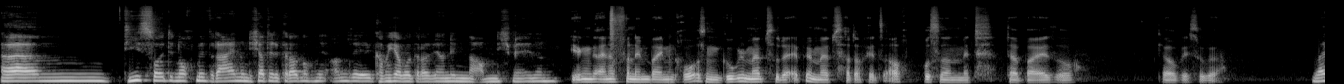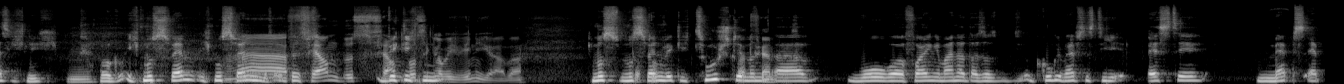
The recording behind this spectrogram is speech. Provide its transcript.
Ähm, die sollte noch mit rein und ich hatte gerade noch eine andere, kann mich aber gerade an den Namen nicht mehr erinnern. Irgendeiner von den beiden großen, Google Maps oder Apple Maps, hat auch jetzt auch Busse mit dabei, so glaube ich sogar. Weiß ich nicht. Mhm. Aber ich muss Sven, ich muss Sven. Ah, Fernbus, Fernbusse glaube ich weniger, aber. Ich muss, muss Sven wirklich zustimmen, äh, wo er vorhin gemeint hat, also Google Maps ist die beste Maps-App,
